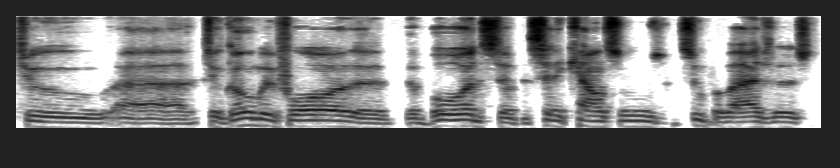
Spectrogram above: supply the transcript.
to uh, to go before the, the boards of the city councils and supervisors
